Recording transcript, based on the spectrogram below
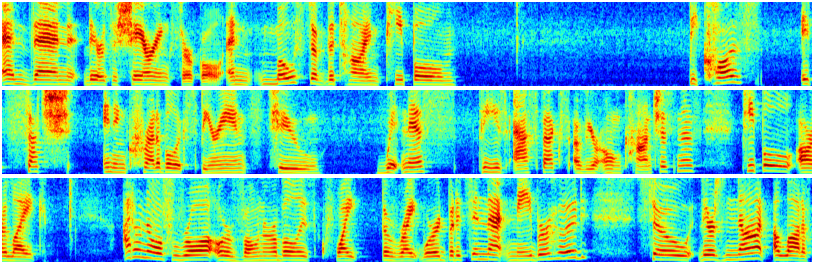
And then there's a sharing circle. And most of the time, people, because it's such an incredible experience to witness these aspects of your own consciousness, people are like, I don't know if raw or vulnerable is quite the right word, but it's in that neighborhood. So there's not a lot of,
